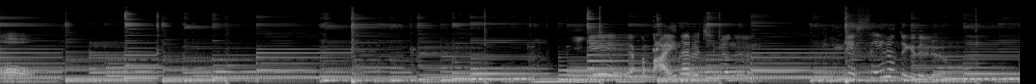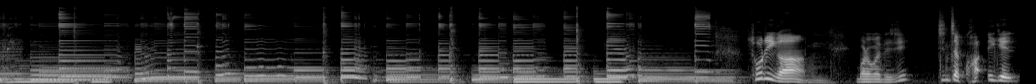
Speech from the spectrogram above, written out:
어. 이게 약간 마이너를 치면은 굉장히 세련되게 들려요. 소리가 음, 뭐라고 해야 되지? 진짜 과 이게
